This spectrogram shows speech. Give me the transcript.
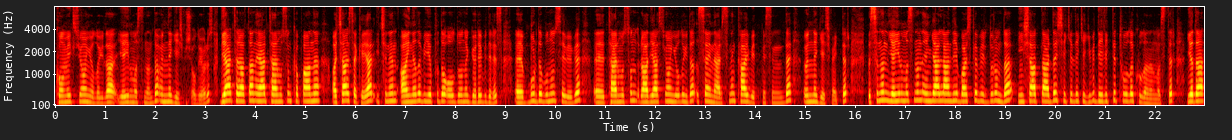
konveksiyon yoluyla yayılmasının da önüne geçmiş oluyoruz. Diğer taraftan eğer termosun kapağını açarsak eğer içinin aynalı bir yapıda olduğunu görebiliriz. E, burada bunun sebebi e, termosun radyasyon yoluyla ısı enerjisinin kaybetmesinin de önüne geçmektir. Isının yayılmasının engellendiği başka bir durum da inşaatlarda şekildeki gibi delikli tuğla kullanılmasıdır. Ya da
